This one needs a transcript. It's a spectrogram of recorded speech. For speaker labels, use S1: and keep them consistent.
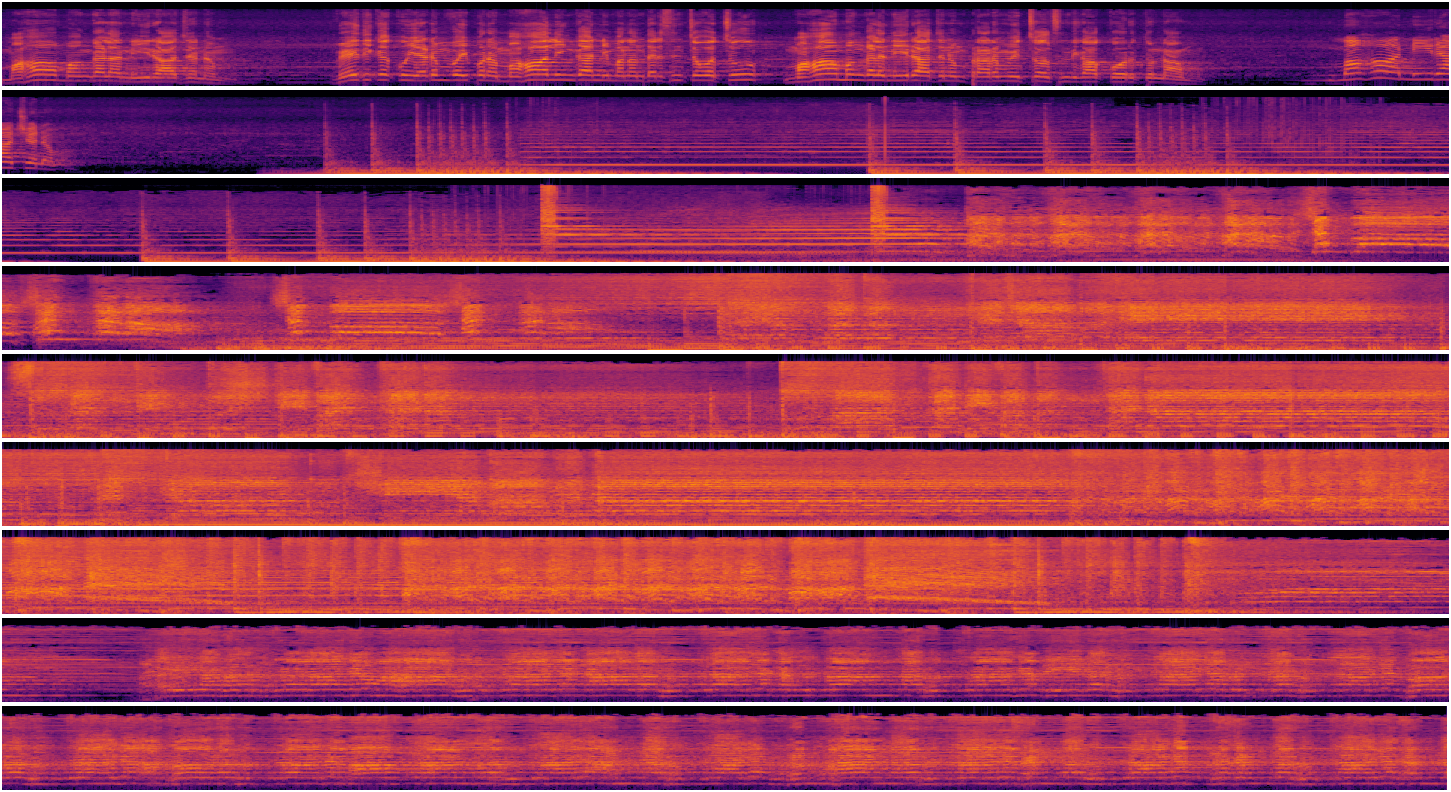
S1: మహామంగళ నీరాజనం. వేదికకు ఎడం వైపున మహాలింగాన్ని మనం దర్శించవచ్చు. మహామంగళ నీరాజనం ప్రారంభించవలసిందిగా కోరుతున్నాము.
S2: మహా నీరాజనం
